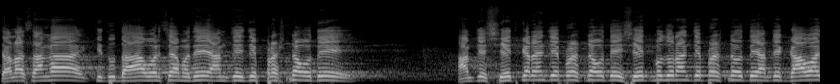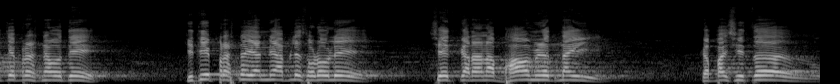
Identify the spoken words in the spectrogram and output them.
त्याला सांगा की तू दहा वर्षामध्ये आमचे जे प्रश्न होते आमचे शेतकऱ्यांचे प्रश्न होते शेतमजुरांचे प्रश्न होते आमचे गावाचे प्रश्न होते. किती प्रश्न यांनी आपले सोडवले शेतकऱ्यांना भाव मिळत नाही. कपाशीचं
